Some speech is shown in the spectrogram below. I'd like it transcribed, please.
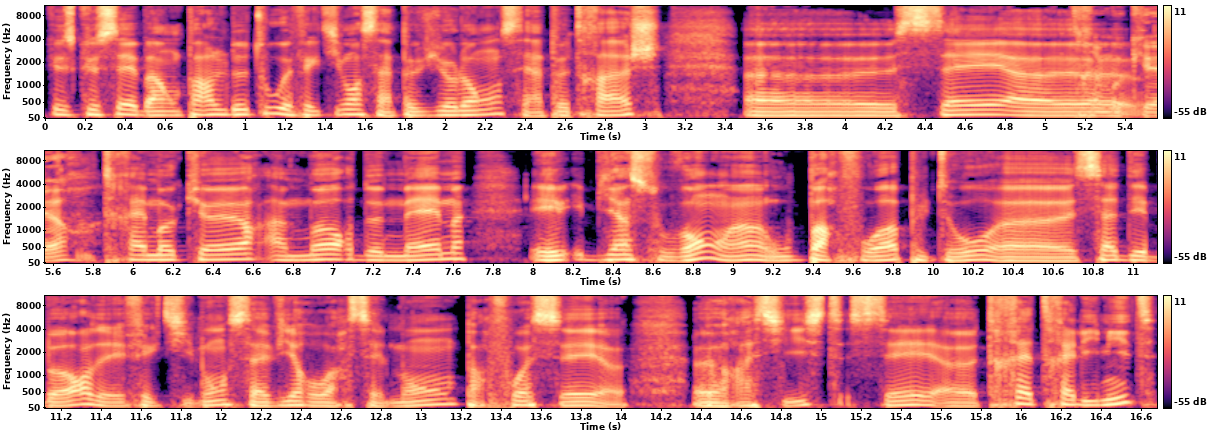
qu'est-ce que c'est? Ben on parle de tout. Effectivement, c'est un peu violent, c'est un peu trash, euh, c'est euh, Très moqueur. très moqueur, à mort de même, et bien souvent, hein, ou parfois plutôt, ça déborde, et effectivement, ça vire au harcèlement, parfois c'est raciste, c'est très très limite.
